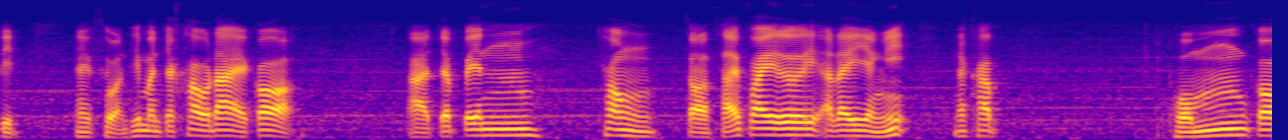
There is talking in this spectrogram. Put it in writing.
ปิด ในส่วนที่มันจะเข้าได้ก็อาจจะเป็นช่องต่อสายไฟเอ่ยอะไรอย่างนี้นะครับ ผมก็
